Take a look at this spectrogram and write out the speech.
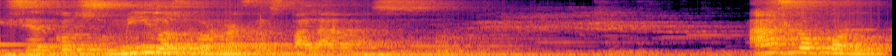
y ser consumidos por nuestras palabras. Hazlo con,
